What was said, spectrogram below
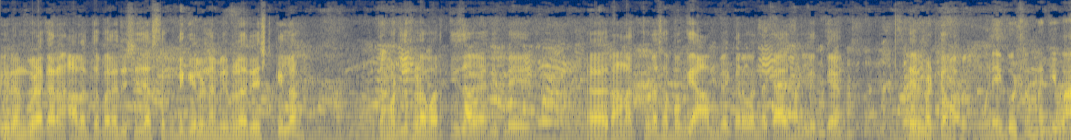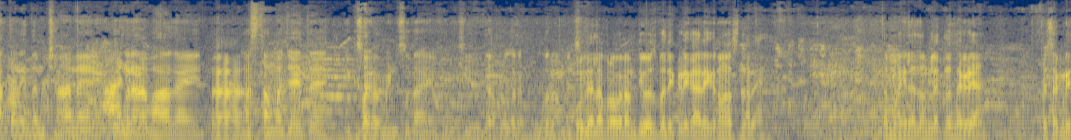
विरंगुळा कारण आलो तर पहिल्या दिवशी जास्त कुठे गेलो ना मी थोडा रेस्ट केलं. आता म्हटलं थोडं वरती जाऊया तिकडे रानात थोडासा बघूया आंबे करवंद काय हागलेत काय. फेरफटका मारू. पण एक गोष्ट ना की वातावरण एकदम छान आहे. डोंगराळा भाग आहे. हा. मस्त मजा येते एक्साइटमेंट सुद्धा आहे पुढची उद्या प्रोग्राम उद्याला प्रोग्राम दिवसभर इकडे कार्यक्रम असणार आहे. आता महिला जमल्यात ना सगळ्या तर सगळी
